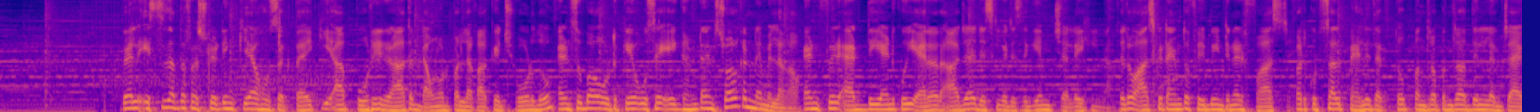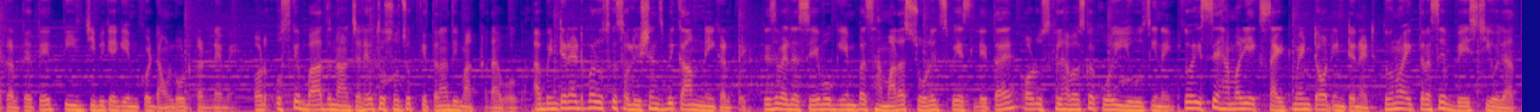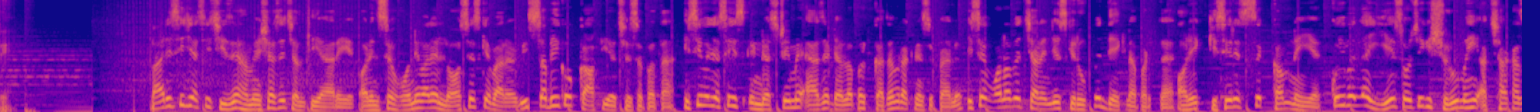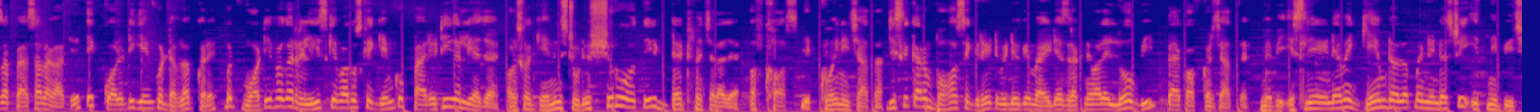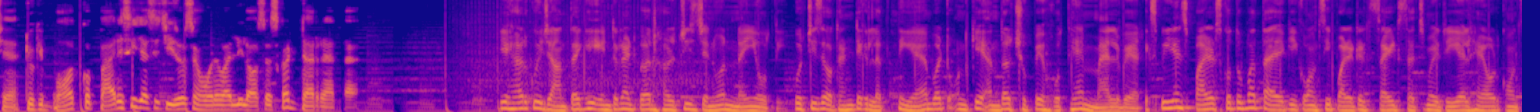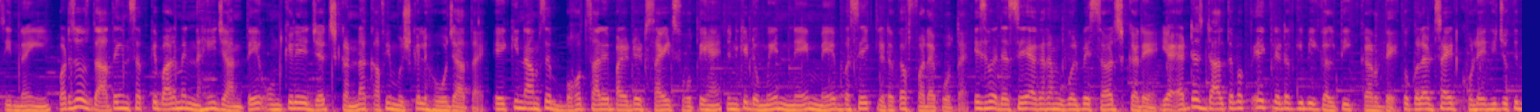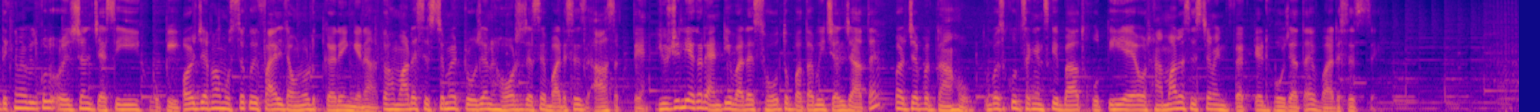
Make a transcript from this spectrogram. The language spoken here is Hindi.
वेल well, इससे ज़्यादा फ्रस्ट्रेटिंग क्या हो सकता है कि आप पूरी रात डाउनलोड पर लगा के छोड़ दो एंड सुबह उठ के उसे एक घंटा इंस्टॉल करने में लगाओ एंड फिर एट दी एंड कोई एरर आ जाए जिसकी वजह से गेम चले ही ना। चलो आज के टाइम तो फिर भी इंटरनेट फास्ट है पर कुछ साल पहले तक तो पंद्रह पंद्रह दिन लग जाया करते थे तीस जीबी के गेम को डाउनलोड करने में। और उसके बाद ना चले तो सोचो कितना दिमाग खराब होगा। अब इंटरनेट पर उसके सोल्यूशन भी काम नहीं करते जिस वजह से वो गेम बस हमारा स्टोरेज स्पेस लेता है और उसके अलावा उसका कोई यूज़ ही नहीं। तो इससे हमारी एक्साइटमेंट और इंटरनेट दोनों एक तरह से वेस्ट ही हो जाते हैं। पायरेसी जैसी चीज़ें हमेशा से चलती आ रही है और इनसे होने वाले लॉसेस के बारे में भी सभी को काफ़ी अच्छे से पता है। इसी वजह से इस इंडस्ट्री में एज ए डेवलपर कदम रखने से पहले इसे वन ऑफ़ द चैलेंजेस के रूप में देखना पड़ता है और एक किसी रिस्क से कम नहीं है। कोई बंदा ये सोचे कि शुरू में ही अच्छा खासा पैसा लगा के एक क्वालिटी गेम को डेवलप करे बट वॉट इफ़ अगर रिलीज़ के बाद उसके गेम को पैरिटी कर लिया जाए और उसका गेमिंग स्टूडियो शुरू होते ही डेट में चला जाए? ऑफकोर्स ये कोई नहीं चाहता। जिसके कारण बहुत से ग्रेट वीडियो गेम आइडियाज़ रखने वाले लोग भी बैक ऑफ़ कर जाते हैं। मे बी इसलिए इंडिया में गेम डेवलपमेंट इंडस्ट्री इतनी पीछे है, क्योंकि बहुत को पैरिसी जैसी चीज़ों से होने वाली लॉसेस का डर रहता है। ये हर कोई जानता है कि इंटरनेट पर हर चीज़ जेनुअन नहीं होती। कुछ चीज़ें ऑथेंटिक लगती हैं बट उनके अंदर छुपे होते हैं मेलवेयर एक्सपीरियंस पायरेट्स को तो पता है कि कौन सी पायरेटेड साइट सच में रियल है और कौन सी नहीं बट जो ज़्यादा इन सब के बारे में नहीं जानते, उनके लिए जज करना काफ़ी मुश्किल हो जाता है। एक ही नाम से बहुत सारे पायरेटेड साइट्स होते हैं, जिनके डोमेन नेम में बस एक लेटर का फ़र्क होता है। इस वजह से अगर हम गूगल पे सर्च करें या एड्रेस डालते वक्त एक लेटर की भी गलती कर दे तो गलत साइट खुलेगी, जो की दिखने में बिल्कुल ओरिजिनल जैसी ही होगी। और जब हम उससे कोई फ़ाइल डाउनलोड करेंगे ना तो हमारे सिस्टम में ट्रोजन हॉर्स जैसे वायरसेस आ सकते हैं। यूजुअली अगर एंटीवायरस हो तो पता भी चल जाता है, पर जब ना हो तो बस कुछ सेकंड्स की बात होती है और हमारा सिस्टम इन्फेक्टेड हो जाता है वायरसेस से।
